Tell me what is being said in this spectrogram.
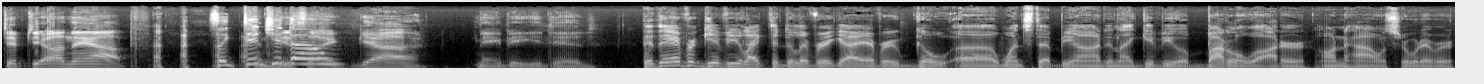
tipped you on the app. It's like, did and you he's though? like, yeah, maybe you did. Did they ever give you like the delivery guy ever go uh, one step beyond and like give you a bottle of water on the house or whatever?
